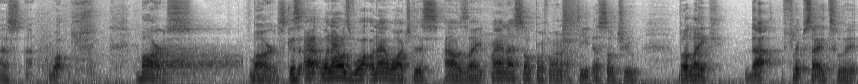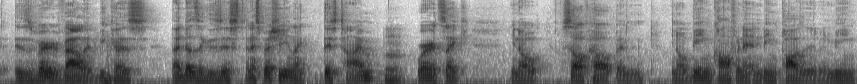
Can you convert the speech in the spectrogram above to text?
as uh, well, bars, bars. Cause I when I was when I watched this, I was like, man, that's so profound. That's deep. That's so true. But like that flip side to it is very valid because that does exist, and especially in like this time mm. where it's like, you know, self help and you know being confident and being positive and being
